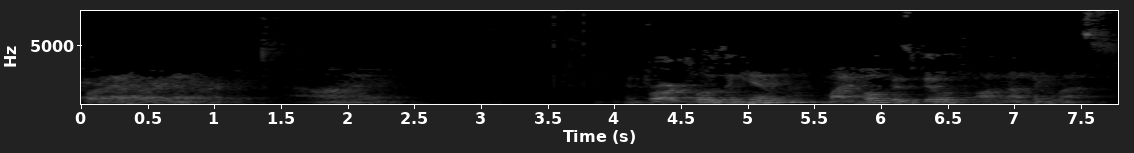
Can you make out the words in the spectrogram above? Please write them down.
forever and ever. Amen. And for our closing hymn, My Hope is Built on Nothing Less.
